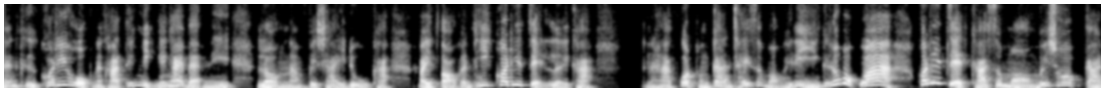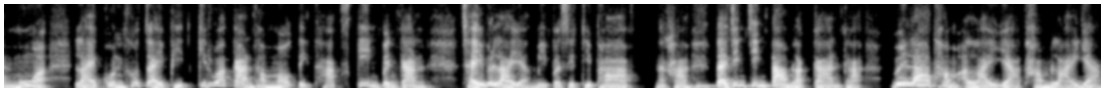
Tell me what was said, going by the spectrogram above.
นั่นคือข้อที่ 6 นะคะ เทคนิคง่าย ๆ แบบนี้ลองนำไปใช้ดูค่ะ ไปต่อกันที่ข้อที่ 7 เลยค่ะ นะคะกฎของการใช้สมองให้ดียิ่งขึ้นเขาบอกว่า ข้อที่ 7 ค่ะ สมองไม่ชอบการมั่ว หลายคนเข้าใจผิดคิดว่าการทำ multitasking เป็นการใช้เวลาอย่างมีประสิทธิภาพนะคะ แต่จริงๆ ตามหลักการค่ะ เวลาทำอะไรอย่าทำหลายอย่าง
